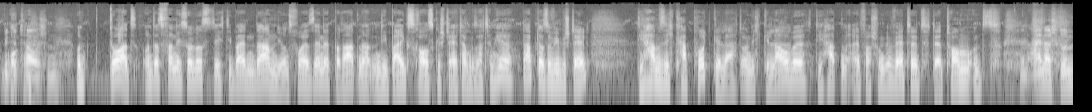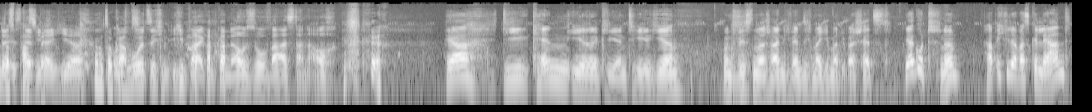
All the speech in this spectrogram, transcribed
bitte tauschen. Und dort, und das fand ich so lustig, die beiden Damen, die uns vorher sehr nett beraten hatten, die Bikes rausgestellt haben, gesagt haben, hier, da habt ihr so wie bestellt. Die haben sich kaputt gelacht und ich glaube, ja. die hatten einfach schon gewettet, der Tom und in einer Stunde ist er wieder hier und, so und holt sich ein E-Bike und genau so war es dann auch. ja, die kennen ihre Klientel hier und wissen wahrscheinlich, wenn sich mal jemand überschätzt. Ja gut, ne? Hab ich wieder was gelernt.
